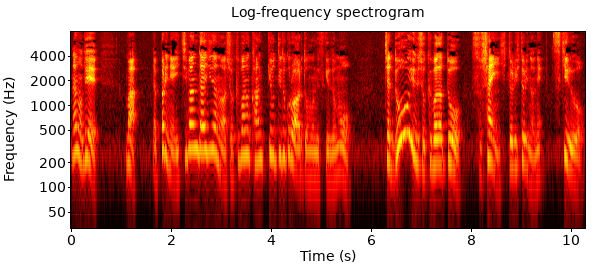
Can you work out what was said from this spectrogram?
なのでまあやっぱりね一番大事なのは職場の環境っていうところはあると思うんですけれどもじゃあどういう職場だと社員一人一人のねスキルを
